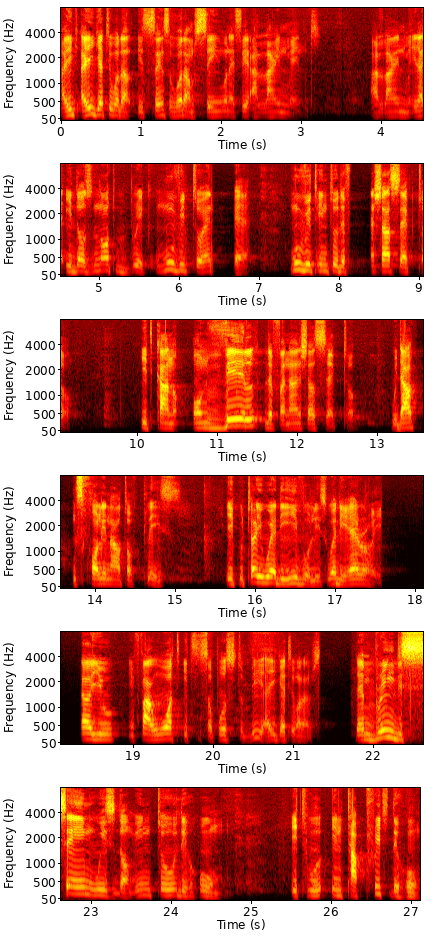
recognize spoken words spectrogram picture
Are you, are you getting what I, a sense of what I'm saying when I say alignment? Alignment. It, it does not break. Move it to anywhere. Move it into the financial sector. It can unveil the financial sector without things falling out of place. It could tell you where the evil is, where the error is. Tell you, in fact, what it's supposed to be. Are you getting what I'm saying? Then bring the same wisdom into the home. It will interpret the home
